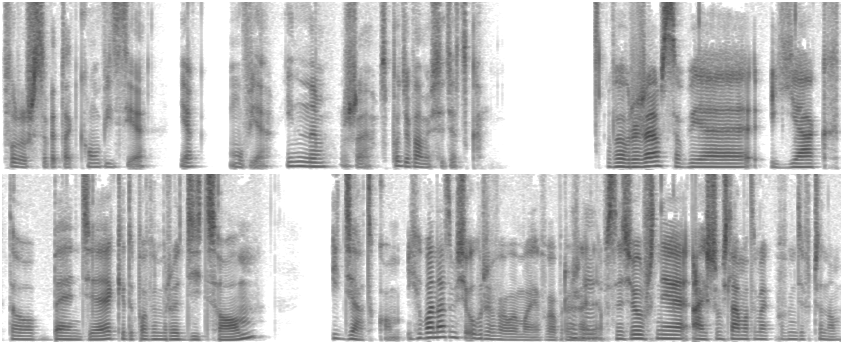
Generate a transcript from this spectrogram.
tworzysz sobie taką wizję, jak mówię innym, że spodziewamy się dziecka. Wyobrażałam sobie, jak to będzie, kiedy powiem rodzicom i dziadkom. I chyba na tym się ugrywały moje wyobrażenia. Mhm. W sensie już nie. A jeszcze myślałam o tym, jak powiem dziewczynom,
